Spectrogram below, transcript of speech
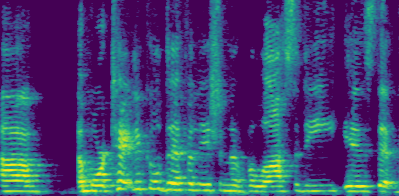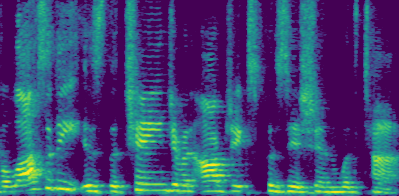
Um, a more technical definition of velocity is that velocity is the change of an object's position with time.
